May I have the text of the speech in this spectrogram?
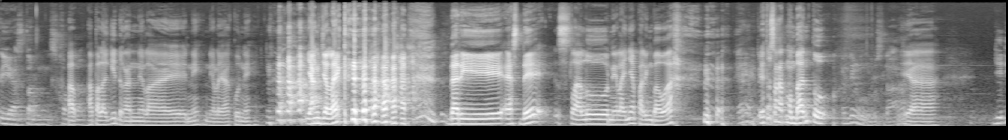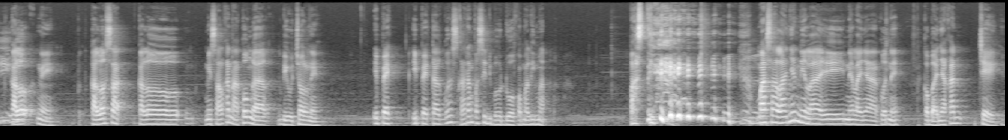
Iya, setahun sekolah. Ap- apalagi dengan nilai nih nilai aku nih yang jelek dari SD selalu nilainya paling bawah itu sangat membantu. Penting lulus lah. ya. Jadi kalau nih kalau kalau misalkan aku nggak di ucol nih IP IPK gue sekarang pasti di bawah 2,5 pasti. Masalahnya nilai nilainya aku nih kebanyakan C.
